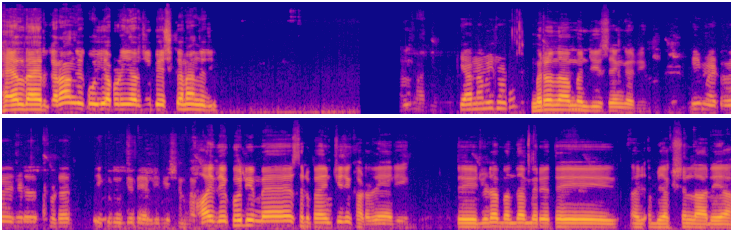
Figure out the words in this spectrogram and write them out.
ਫਾਈਲ ਦਾਇਰ ਕਰਾਂਗੇ ਕੋਈ ਆਪਣੀ ਅਰਜ਼ੀ ਪੇਸ਼ ਕਰਾਂਗੇ ਜੀ। ਕਿਆ ਨਾਮ ਹੈ ਤੁਹਾਡਾ? ਮੇਰਾ ਨਾਮ ਮਨਜੀਤ ਸਿੰਘ ਹੈ ਜੀ। ਕੀ ਮੈਟਰ ਹੈ ਜਿਹੜਾ ਤੁਹਾਡਾ ਇੱਕ ਦੂਜੇ ਤੇ ਐਲੀਗੇਸ਼ਨ ਲੱਗਾ ਹਾਂਜੀ ਦੇਖੋ ਜੀ ਮੈਂ ਸਰਪੰਚੀ 'ਚ ਖੜ ਰਿਹਾ ਜੀ। ਤੇ ਜਿਹੜਾ ਬੰਦਾ ਮੇਰੇ ਤੇ ਆਬਜੈਕਸ਼ਨ ਲਾ ਰਿਹਾ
